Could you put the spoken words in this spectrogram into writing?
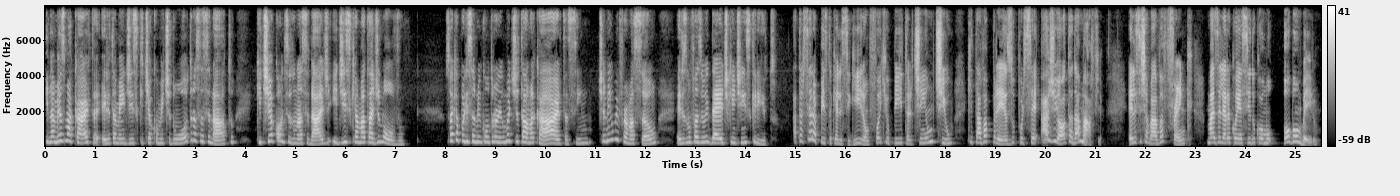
E na mesma carta, ele também disse que tinha cometido um outro assassinato que tinha acontecido na cidade e disse que ia matar de novo. Só que a polícia não encontrou nenhuma digital na carta, assim, não tinha nenhuma informação, eles não faziam ideia de quem tinha escrito. A terceira pista que eles seguiram foi que o Peter tinha um tio que estava preso por ser agiota da máfia. Ele se chamava Frank, mas ele era conhecido como o Bombeiro.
